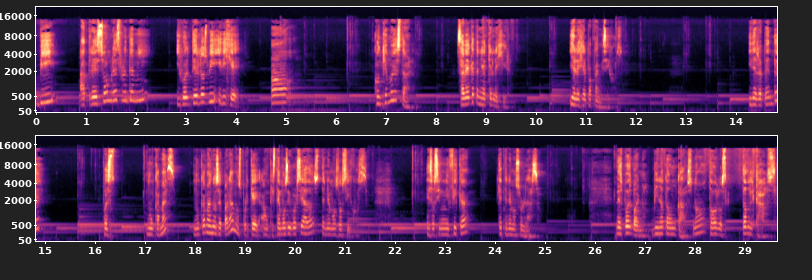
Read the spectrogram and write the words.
vi a tres hombres frente a mí y volteé, los vi y dije, ah, ¿con quién voy a estar? Sabía que tenía que elegir. Y elegí al papá de mis hijos. Y de repente, pues nunca más, nunca más nos separamos, porque aunque estemos divorciados, tenemos dos hijos. Eso significa que tenemos un lazo. Después, bueno, vino todo un caos, ¿no? Todos los, todo el caos.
